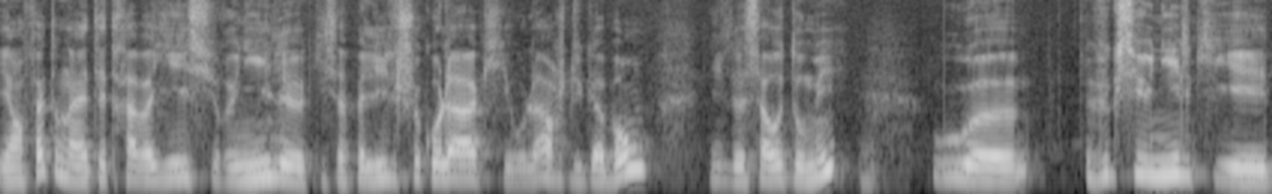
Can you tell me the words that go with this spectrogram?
Et en fait, on a été travailler sur une île qui s'appelle l'île Chocolat, qui est au large du Gabon, l'île de Sao Tomé, où, euh, vu que c'est une île qui est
